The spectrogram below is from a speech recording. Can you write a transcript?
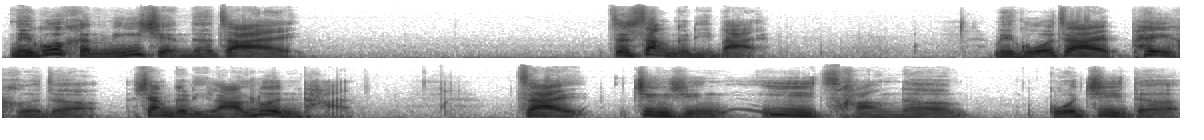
美国很明显的在在上个礼拜，美国在配合着香格里拉论坛，在进行一场的国际的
